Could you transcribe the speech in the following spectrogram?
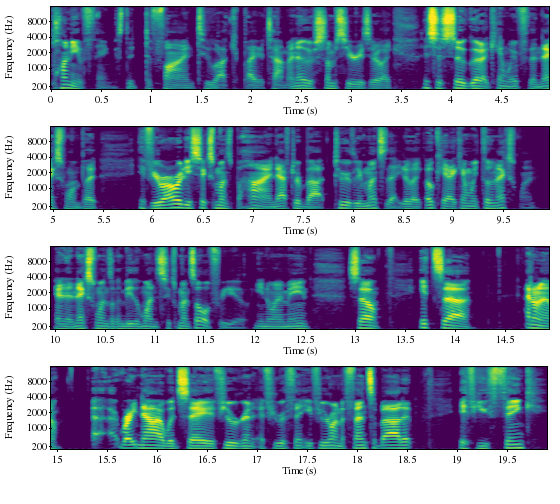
plenty of things to, to find to occupy your time. I know there's some series that are like, this is so good, I can't wait for the next one. But if you're already six months behind, after about two or three months of that, you're like, okay, I can't wait till the next one. And the next one's gonna be the one six months old for you. You know what I mean? So it's uh I don't know. Uh, right now I would say if you're gonna if you're th- if you're on the fence about it, if you think,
